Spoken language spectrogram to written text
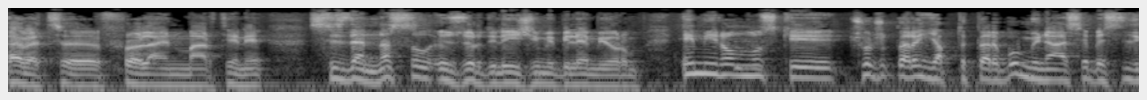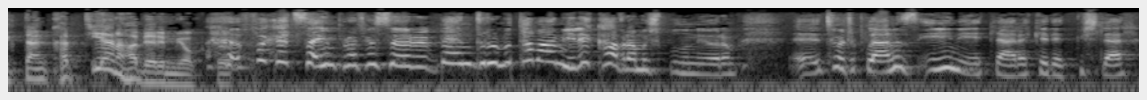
Evet e, Fräulein Martini Sizden nasıl özür dileyeceğimi bilemiyorum. Emin olunuz ki çocukların yaptıkları bu münasebetsizlikten katiyen haberim yoktu. Fakat sayın profesör ben durumu tamamıyla kavramış bulunuyorum. Ee, Çocuklarınız iyi niyetle hareket etmişler.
